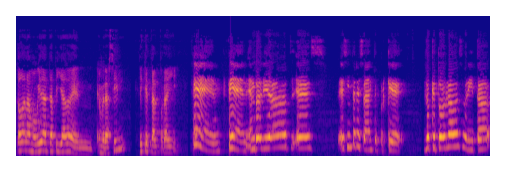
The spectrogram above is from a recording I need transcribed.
toda la movida te ha pillado en, Brasil. ¿Y qué tal por ahí? Bien, bien. En realidad es, es interesante porque lo que tú hablabas ahorita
